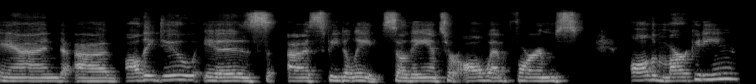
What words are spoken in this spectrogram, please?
and uh, all they do is uh, speed to lead. So they answer all web forms, all the marketing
